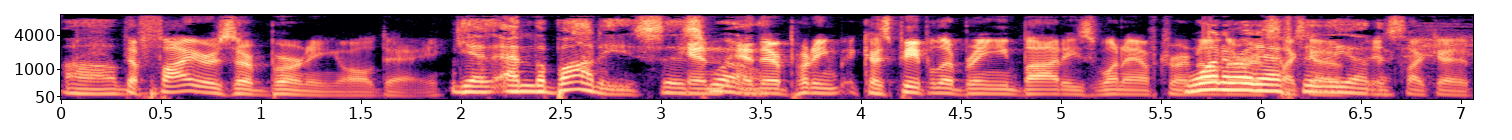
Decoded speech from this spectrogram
Mm. Um, The fires are burning all day. Yeah, and the bodies as And, well. and they're putting because people are bringing bodies one after another. One right it's after like the a, other. It's like a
